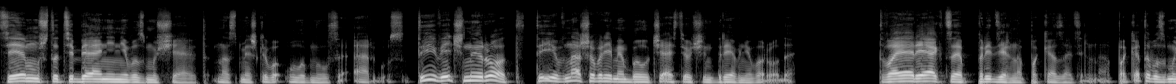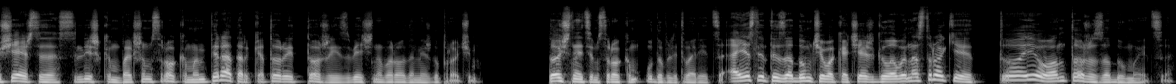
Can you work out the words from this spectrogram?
«Тем, что тебя они не возмущают», — насмешливо улыбнулся Аргус. «Ты вечный род, ты в наше время был частью очень древнего рода. Твоя реакция предельно показательна. Пока ты возмущаешься слишком большим сроком, император, который тоже из вечного рода, между прочим, точно этим сроком удовлетворится. А если ты задумчиво качаешь головой на строке, то и он тоже задумается».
